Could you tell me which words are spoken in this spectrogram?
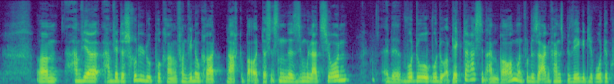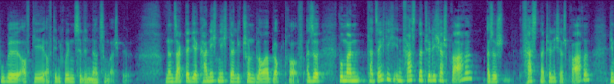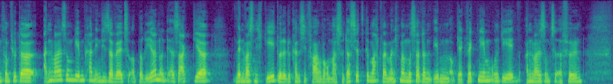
Ähm, haben wir, haben wir das Schruddelloop-Programm von Vinograd nachgebaut. Das ist eine Simulation wo du, wo du Objekte hast in einem Raum und wo du sagen kannst, bewege die rote Kugel auf, die, auf den grünen Zylinder zum Beispiel. Und dann sagt er dir, kann ich nicht, da liegt schon ein blauer Block drauf. Also, wo man tatsächlich in fast natürlicher Sprache, also fast natürlicher Sprache, dem Computer Anweisungen geben kann, in dieser Welt zu operieren und er sagt dir, wenn was nicht geht, oder du kannst ihn fragen, warum hast du das jetzt gemacht, weil manchmal muss er dann eben ein Objekt wegnehmen, um die Anweisung zu erfüllen.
